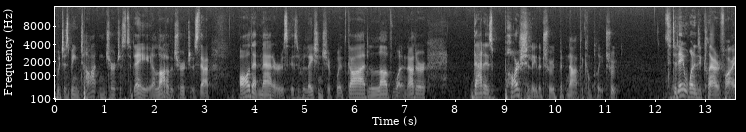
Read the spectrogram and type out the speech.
which is being taught in churches today a lot of the churches that all that matters is relationship with god love one another that is partially the truth but not the complete truth so today I wanted to clarify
